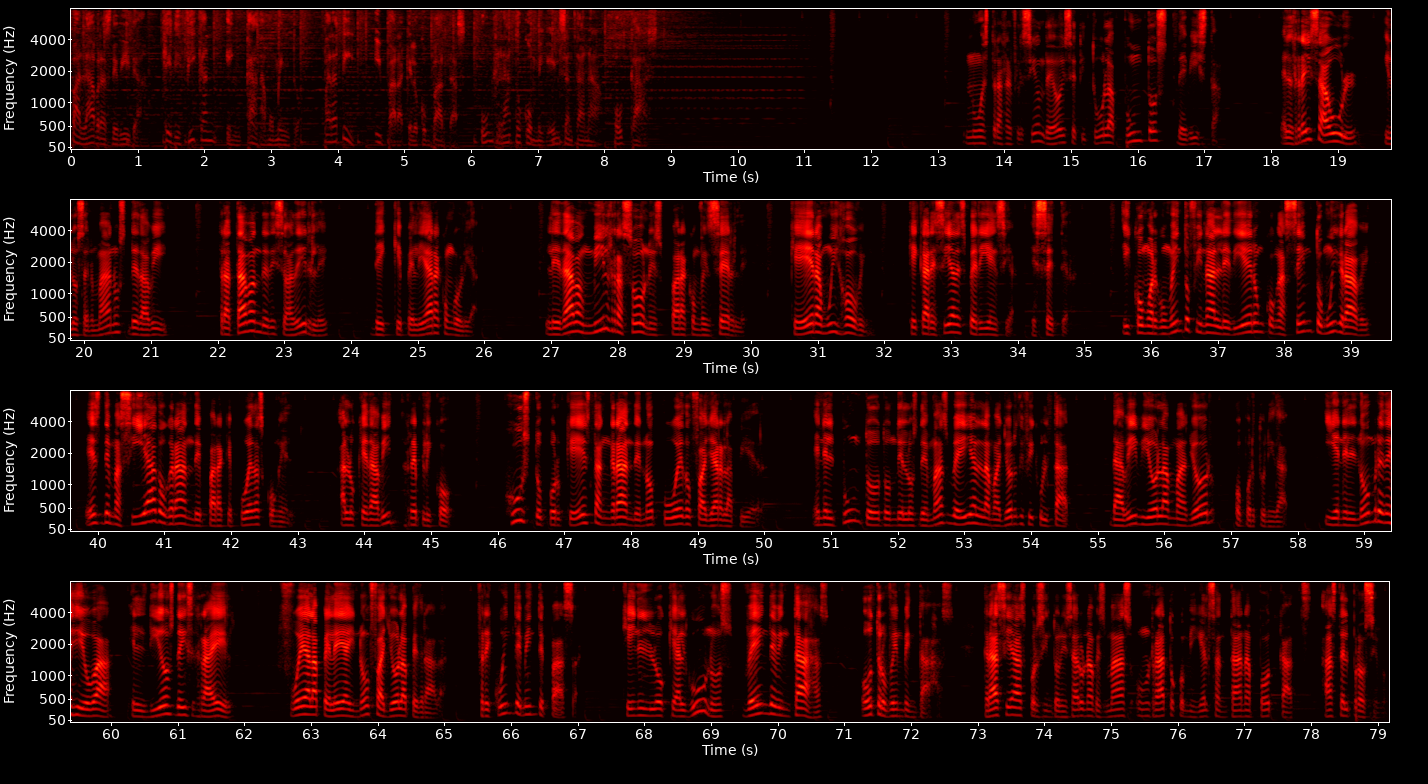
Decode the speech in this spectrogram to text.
palabras de vida que edifican en cada momento. Para ti y para que lo compartas. Un rato con Miguel Santana, podcast. Nuestra reflexión de hoy se titula Puntos de vista. El rey Saúl y los hermanos de David trataban de disuadirle de que peleara con Goliat. Le daban mil razones para convencerle que era muy joven, que carecía de experiencia, etc. Y como argumento final le dieron con acento muy grave, es demasiado grande para que puedas con él. A lo que David replicó, justo porque es tan grande no puedo fallar a la piedra. En el punto donde los demás veían la mayor dificultad, David vio la mayor oportunidad. Y en el nombre de Jehová, el Dios de Israel, fue a la pelea y no falló la pedrada. Frecuentemente pasa que en lo que algunos ven de ventajas, otros ven ventajas. Gracias por sintonizar una vez más un rato con Miguel Santana Podcast. Hasta el próximo.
